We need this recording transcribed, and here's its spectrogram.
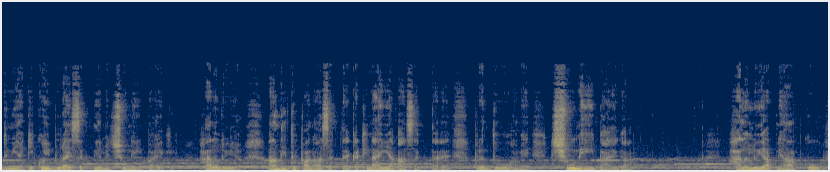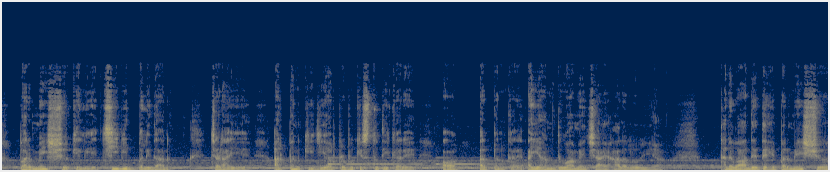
दुनिया की कोई बुराई शक्ति हमें छू नहीं पाएगी। हालेलुया। आंधी तूफ़ान आ सकता है, कठिनाइयाँ आ सकता है, परंतु वो हमें छू नहीं पाएगा। हालेलुया। अपने आप को परमेश्वर के लिए जीवित बलिदान चढ़ाइए, अर्पण कीजिए और प्रभु की स्तुति करें और अर्पण करें। आइए हम दुआ में जाए। हाल धन्यवाद देते हैं परमेश्वर।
